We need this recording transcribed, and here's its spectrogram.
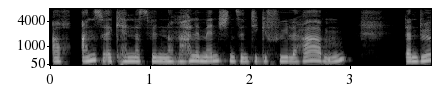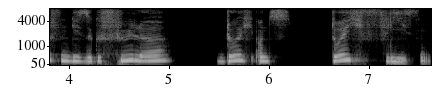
auch anzuerkennen, dass wir normale Menschen sind, die Gefühle haben, dann dürfen diese Gefühle durch uns durchfließen.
